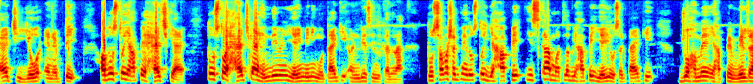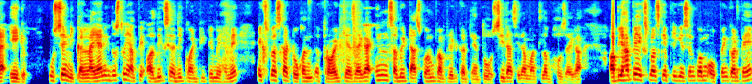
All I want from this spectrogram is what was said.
hatch your NFT अब दोस्तों यहाँ पे हैच क्या है? तो दोस्तों हैच का हिंदी में यही मीनिंग होता है कि अंडे से निकलना। तो समझ सकते हैं दोस्तों यहाँ पे इसका मतलब यहाँ पे यही हो सकता है कि जो हमें यहाँ पे मिल रहा है एग उससे निकलना यानी कि दोस्तों, यहाँ पे अधिक से अधिक क्वांटिटी में हमें एक्स प्लस का टोकन प्रोवाइड किया जाएगा। इन सभी टास्क को हम कंप्लीट करते हैं तो सीधा सीधा मतलब हो जाएगा। अब यहाँ पे एक्स प्लस के एप्लीकेशन को हम ओपन करते हैं।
